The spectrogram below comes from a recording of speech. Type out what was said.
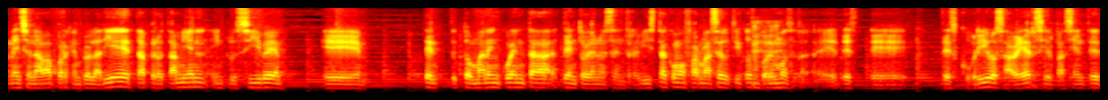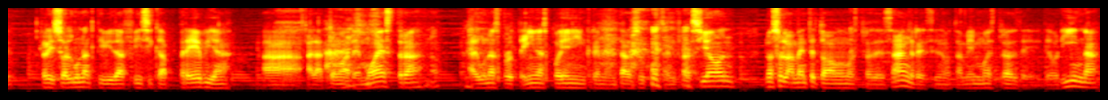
mencionaba por ejemplo la dieta, pero también inclusive eh, tomar en cuenta dentro de nuestra entrevista como farmacéuticos, podemos eh, descubrir o saber si el paciente realizó alguna actividad física previa a, la toma de muestra. Algunas proteínas pueden incrementar su concentración. no solamente tomamos muestras de sangre, sino también muestras de, orina.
